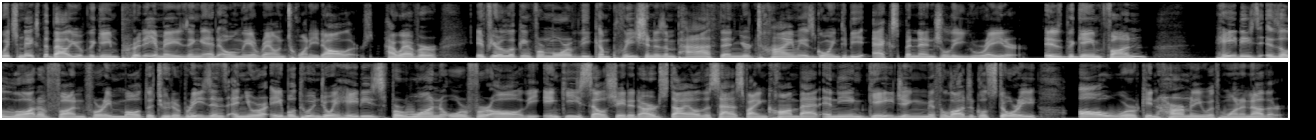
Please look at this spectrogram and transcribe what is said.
which makes the value of the game pretty amazing at only around $20. However, if you're looking for more of the completionism path, then your time is going to be exponentially greater. Is the game fun? Hades is a lot of fun for a multitude of reasons, and you are able to enjoy Hades for one or for all. The inky, cel shaded art style, the satisfying combat, and the engaging mythological story all work in harmony with one another.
